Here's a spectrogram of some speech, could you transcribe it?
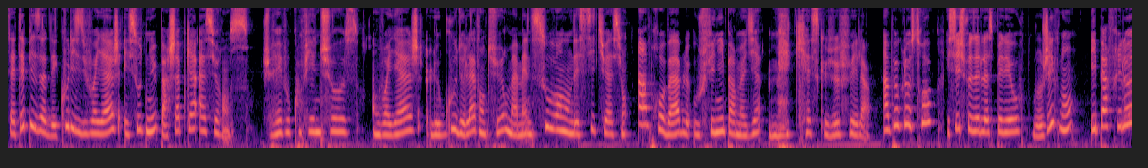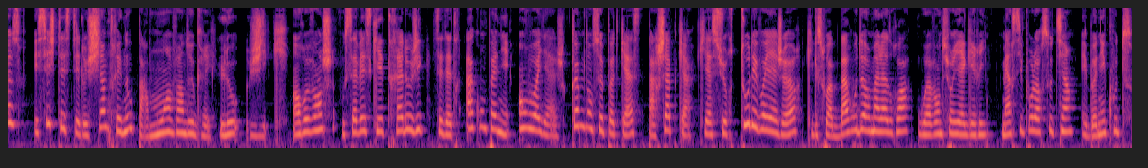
Cet épisode des coulisses du voyage est soutenu par Chapka Assurance. Je vais vous confier une chose. En voyage, le goût de l'aventure m'amène souvent dans des situations improbables où je finis par me dire Mais qu'est-ce que je fais là? Un peu claustro? Et si je faisais de la spéléo? Logique, non? Hyper frileuse Et si je testais le chien de traîneau par moins 20 degrés? Logique. En revanche, vous savez ce qui est très logique, c'est d'être accompagné en voyage, comme dans ce podcast, par Chapka, qui assure tous les voyageurs, qu'ils soient baroudeurs maladroits ou aventuriers aguerris. Merci pour leur soutien et bonne écoute.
